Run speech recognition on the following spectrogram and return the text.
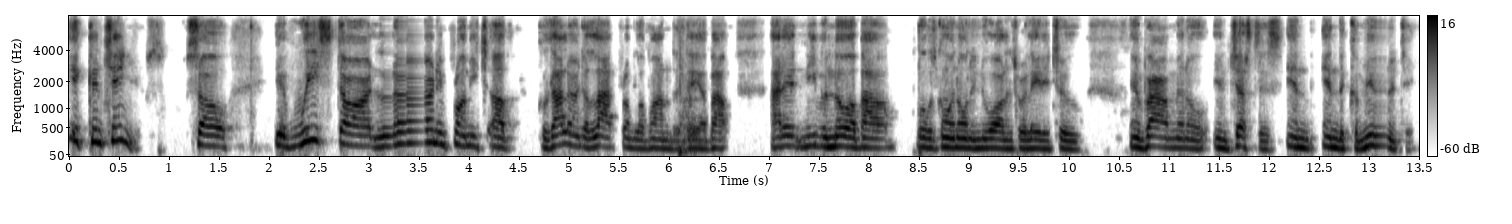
it continues. So if we start learning from each other, because I learned a lot from LaVonna today about, I didn't even know about what was going on in New Orleans related to environmental injustice in, in the community.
